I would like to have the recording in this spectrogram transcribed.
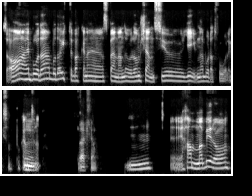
så ja, nej, båda, båda ytterbackarna är spännande och de känns ju givna båda två liksom, på kanterna. Mm. Verkligen. Mm. Eh, Hammarby då,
